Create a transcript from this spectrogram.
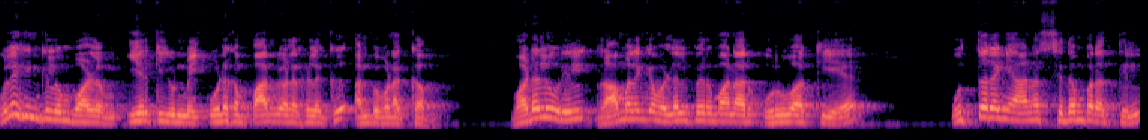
உலகெங்கிலும் வாழும் இயற்கையுண்மை ஊடகம் பார்வையாளர்களுக்கு அன்பு வணக்கம். வடலூரில் ராமலிங்க வள்ளல் பெருமானார் உருவாக்கிய உத்தரஞான சிதம்பரத்தில்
